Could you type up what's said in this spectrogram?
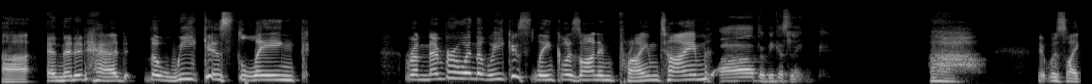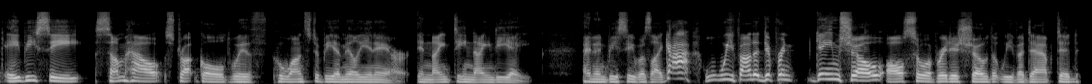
uh, and then it had The Weakest Link. Remember when The Weakest Link was on in prime time? Ah, the weakest link. Ah, it was like ABC somehow struck gold with Who Wants to Be a Millionaire in 1998. And NBC was like, ah, we found a different game show, also a British show that we've adapted.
